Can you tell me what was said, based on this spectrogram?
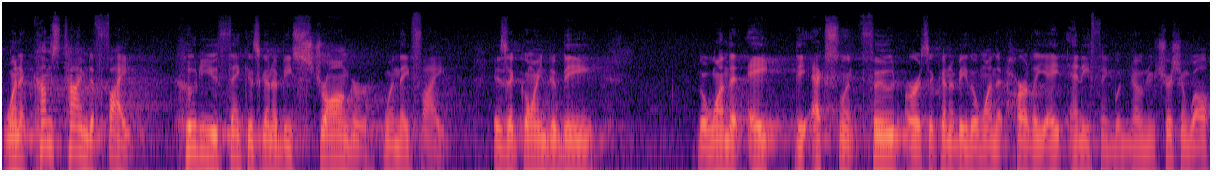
When it comes time to fight, who do you think is going to be stronger when they fight? Is it going to be the one that ate the excellent food, or is it going to be the one that hardly ate anything with no nutrition? Well,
